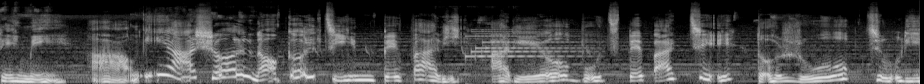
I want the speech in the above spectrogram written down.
রে মেয়ে আমি আসল নকল চিনতে পারি। আর এও বুঝতে পারছি তোর রূপ চুরি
